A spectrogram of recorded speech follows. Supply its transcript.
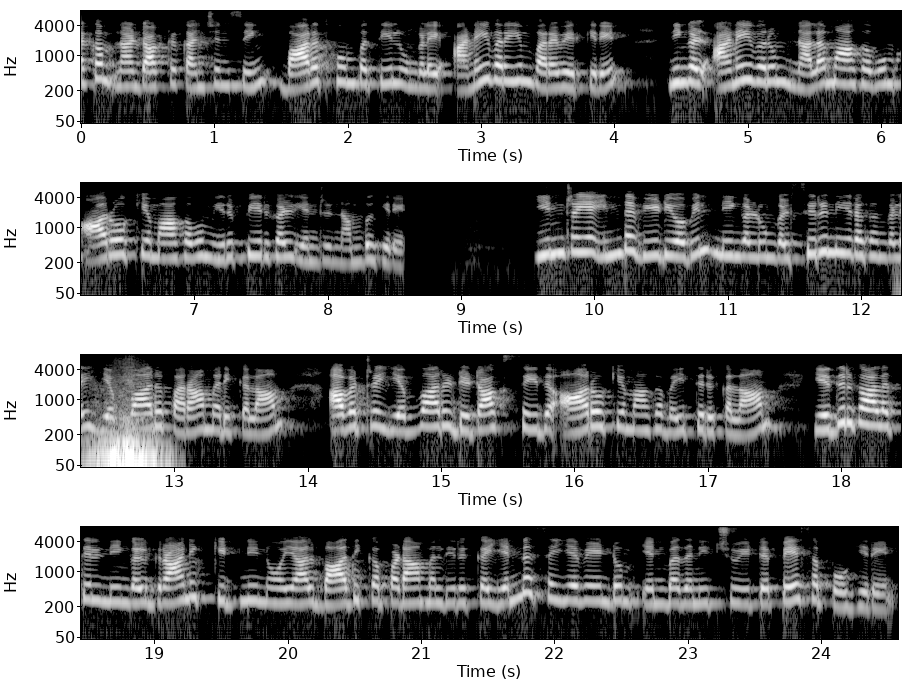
வணக்கம். நான் டாக்டர் கஞ்சன் சிங். பாரத் ஹோம் பத்தியில் உங்களை அனைவரையும் வரவேற்கிறேன். நீங்கள் அனைவரும் நலமாகவும் ஆரோக்கியமாகவும் இருப்பீர்கள் என்று நம்புகிறேன். இன்றைய இந்த வீடியோவில் நீங்கள் உங்கள் சிறுநீரகங்களை எவ்வாறு பராமரிக்கலாம் அவற்றை எவ்வாறு டிடாக்ஸ் செய்து ஆரோக்கியமாக வைத்திருக்கலாம் எதிர்காலத்தில் நீங்கள் கிரானிக் கிட்னி நோயால் பாதிக்கப்படாமல் இருக்க என்ன செய்ய வேண்டும் என்பதனை சுயிட்டு பேசப் போகிறேன்.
